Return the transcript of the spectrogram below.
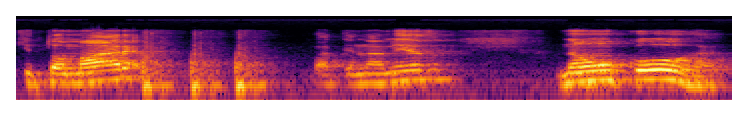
que tomara, bater na mesa, não ocorra.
